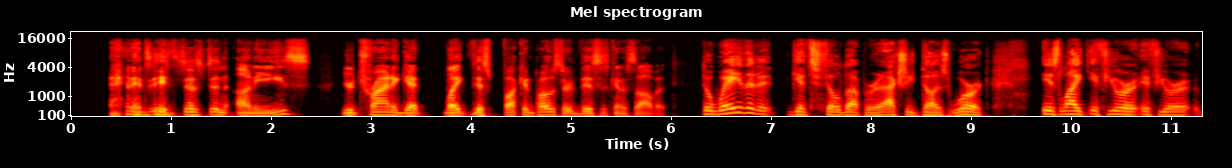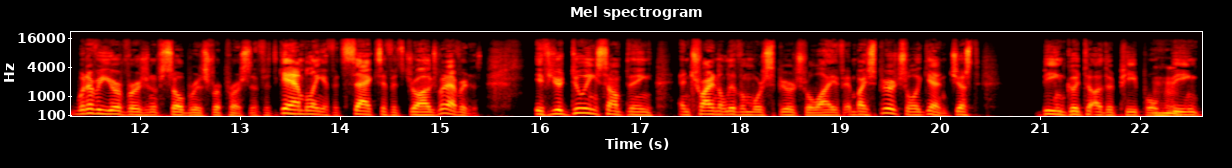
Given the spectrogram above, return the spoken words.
and it's it's just an unease. You're trying to get like this fucking poster, this is gonna solve it. the way that it gets filled up or it actually does work is like if you're if you're whatever your version of sober is for a person if it's gambling if it's sex if it's drugs whatever it is if you're doing something and trying to live a more spiritual life, and by spiritual again, just being good to other people, Mhm. being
